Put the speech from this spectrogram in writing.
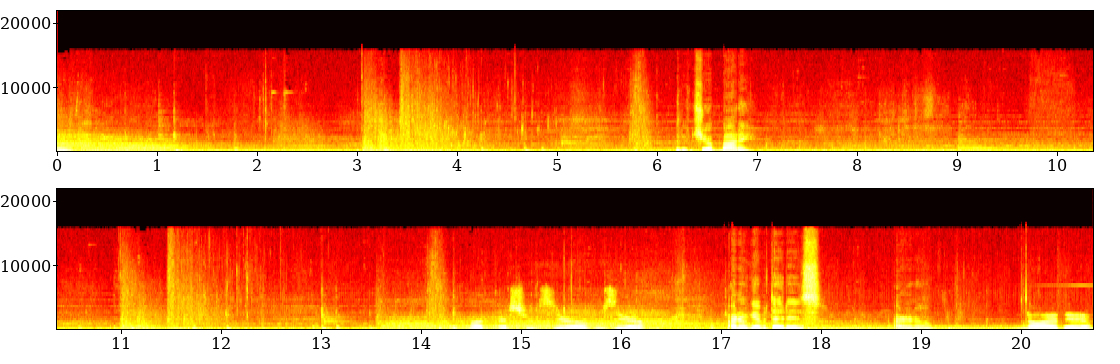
Ooh. Loot your body. Blood pressure zero over zero. I don't get what that is. I don't know. No idea.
